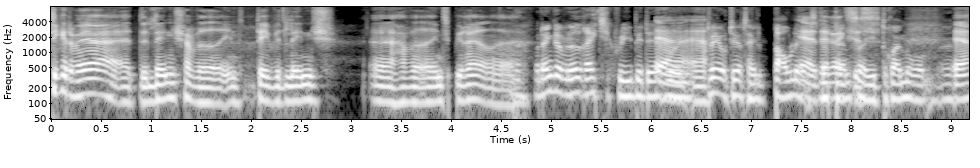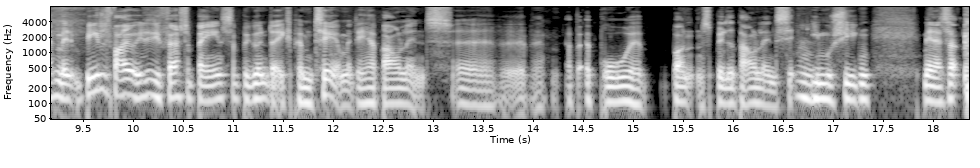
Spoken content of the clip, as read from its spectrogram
Det kan da være, at Lynch har været, en, David Lynch øh, har været inspireret af... Hvordan gør vi noget rigtig creepy? Det er Ja, ja, en ja. dvæv til at tale baglæns, Ja, ja, det er der danser rigtigt. i et drømmerum. Ja. Ja, men Beatles var jo et af de første bands, som begyndte at eksperimentere med det her baglands, øh, øh, at, at bruge øh, bånden spillet baglands mm. i musikken. Men altså,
